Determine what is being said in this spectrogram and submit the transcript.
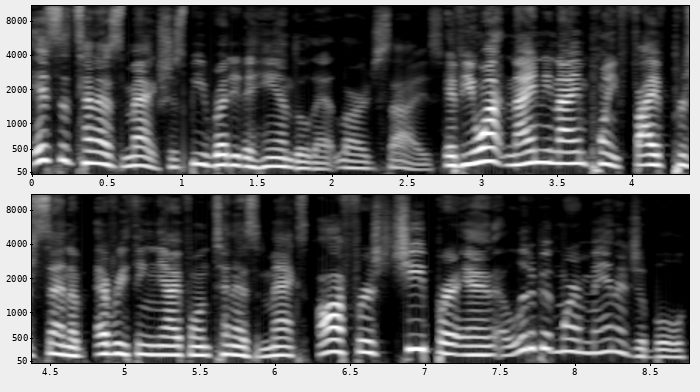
it's the 10s Max. Just be ready to handle that large size. If you want 99.5% of everything the iPhone 10s Max offers, cheaper and a little bit more manageable,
